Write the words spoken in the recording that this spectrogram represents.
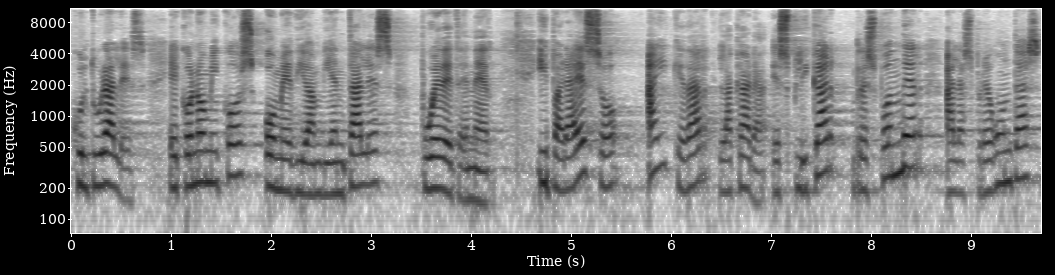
culturales, económicos o medioambientales puede tener. Y para eso hay que dar la cara, explicar, responder a las preguntas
